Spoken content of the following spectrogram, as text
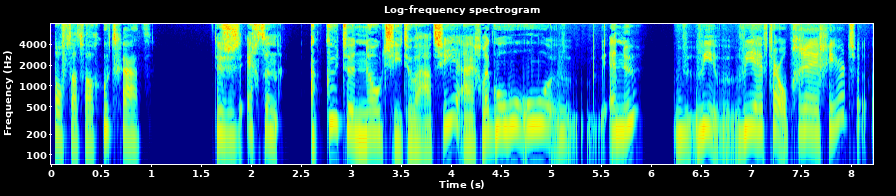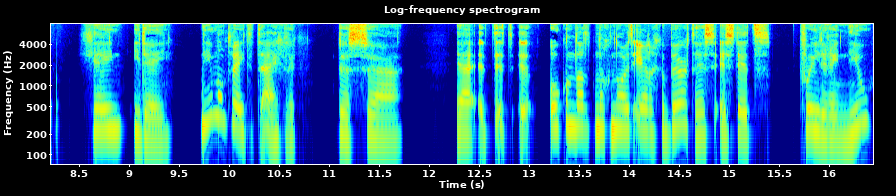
Of dat wel goed gaat. Dus het is echt een acute noodsituatie eigenlijk. Hoe, hoe, hoe- en nu? Wie, wie heeft daarop gereageerd? Geen idee. Niemand weet het eigenlijk. Dus eh, ja, het, het, eh, ook omdat het nog nooit eerder gebeurd is, is dit voor iedereen nieuw.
